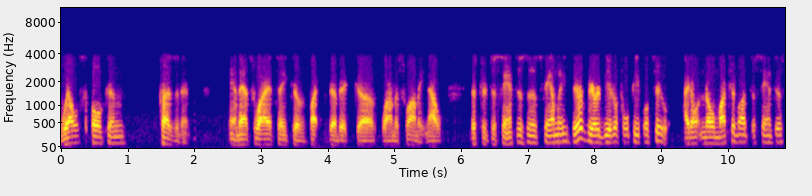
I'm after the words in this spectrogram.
well spoken president. And that's what I think of Vivek uh, Ramaswamy. Now, Mr. DeSantis and his family, they're very beautiful people too. I don't know much about DeSantis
